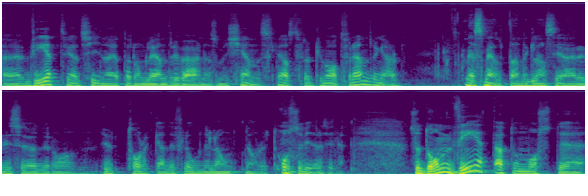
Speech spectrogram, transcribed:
eh, vet vi att Kina är ett av de länder i världen som är känsligast för klimatförändringar. Med smältande glaciärer i söder och uttorkade floder långt norrut och så vidare. Och så, vidare. så de vet att de måste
